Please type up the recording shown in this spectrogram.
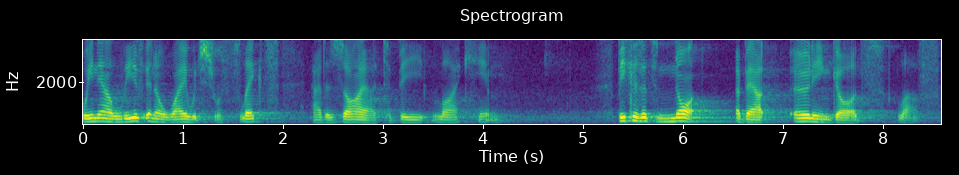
we now live in a way which reflects our desire to be like him. Because it's not about earning God's love.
